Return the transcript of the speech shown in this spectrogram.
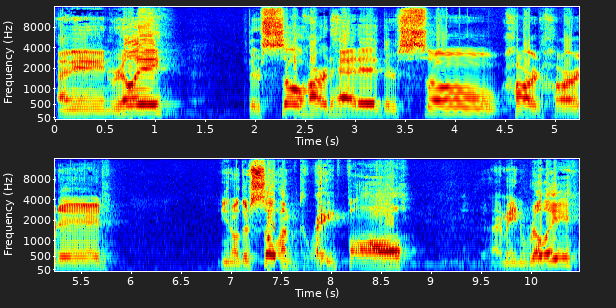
I mean, really? They're so hard headed, they're so hard hearted, you know, they're so ungrateful. I mean, really?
